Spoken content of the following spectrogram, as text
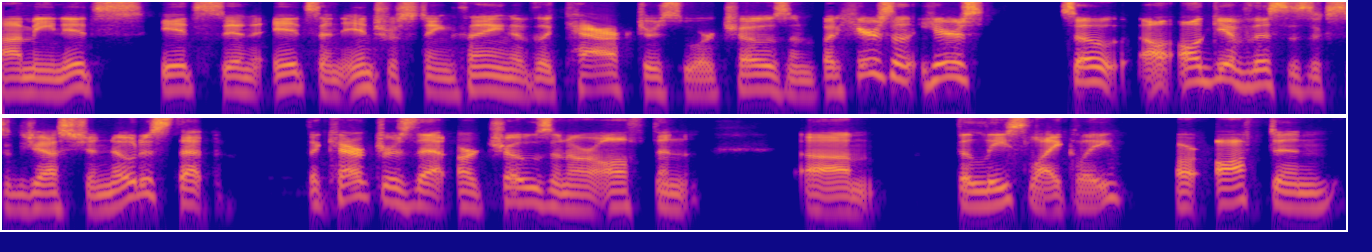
I mean, it's it's an it's an interesting thing of the characters who are chosen. But here's a here's so I'll, I'll give this as a suggestion. Notice that the characters that are chosen are often um, the least likely, are often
